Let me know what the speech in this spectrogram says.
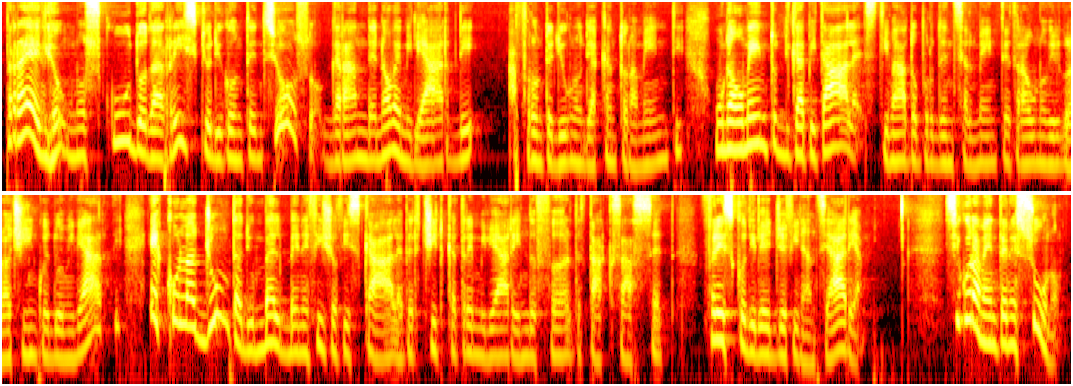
previo uno scudo dal rischio di contenzioso grande 9 miliardi a fronte di uno di accantonamenti, un aumento di capitale stimato prudenzialmente tra 1,5 e 2 miliardi e con l'aggiunta di un bel beneficio fiscale per circa 3 miliardi in deferred tax asset fresco di legge finanziaria? Sicuramente nessuno,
